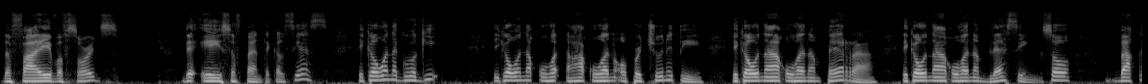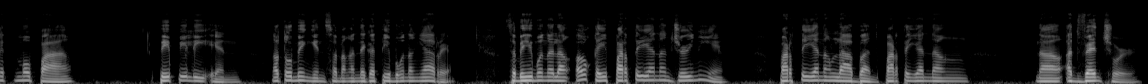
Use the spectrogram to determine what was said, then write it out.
The Five of Swords, the Ace of Pentacles. Yes, ikaw ang nagwagi. Ikaw ang nakuha, nakakuha ng opportunity. Ikaw ang nakakuha ng pera. Ikaw ang nakakuha ng blessing. So, bakit mo pa pipiliin na tumingin sa mga negatibong nangyari? Sabihin mo na lang, okay, parte yan ng journey eh parte yan ng laban, parte yan ng, ng adventure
